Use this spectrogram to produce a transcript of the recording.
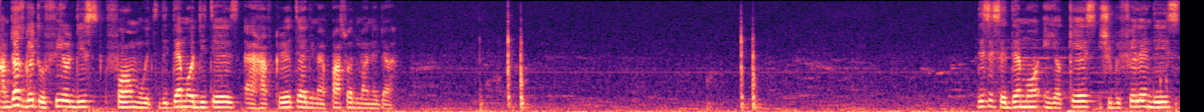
I'm just going to fill this form with the demo details I have created in my password manager. this is a demo in your case you should be filling this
